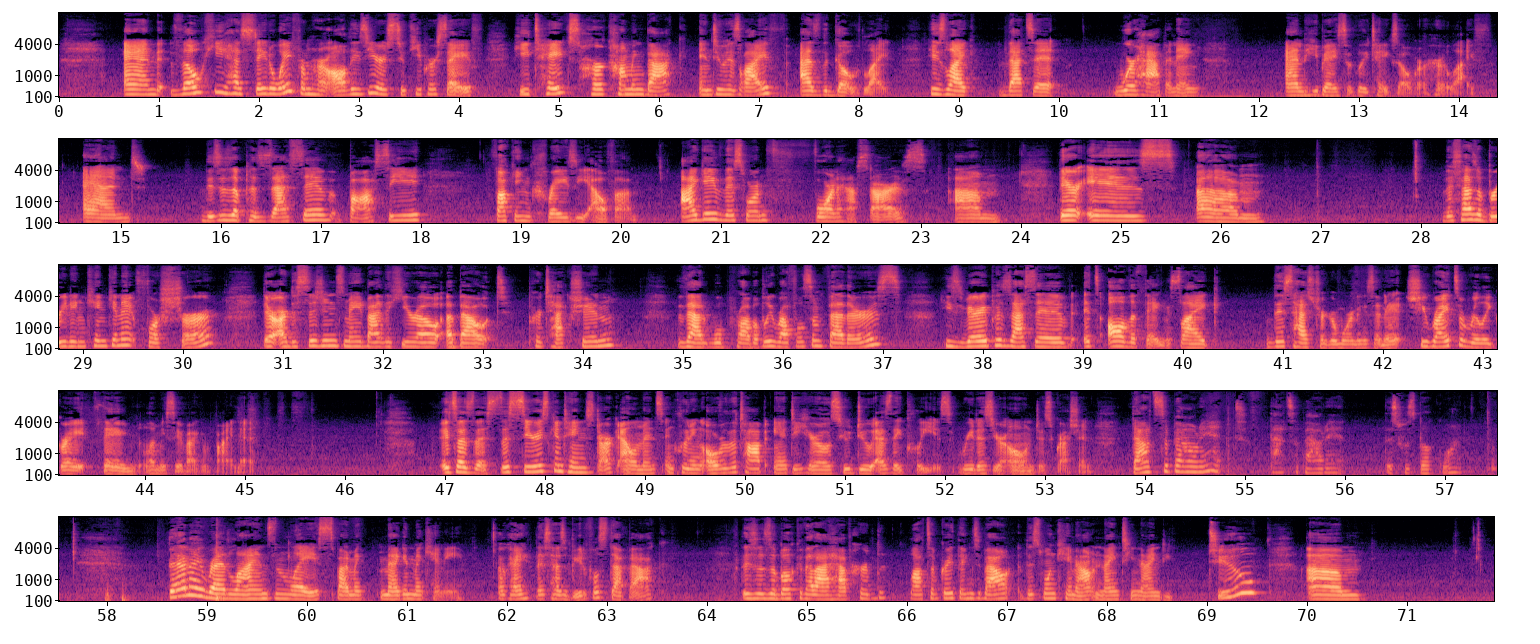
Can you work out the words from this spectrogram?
And though he has stayed away from her all these years to keep her safe, he takes her coming back into his life as the goat light. He's like, That's it. We're happening and he basically takes over her life. And this is a possessive, bossy, fucking crazy alpha. I gave this one four and a half stars. Um, there is, um, this has a breeding kink in it for sure. There are decisions made by the hero about protection that will probably ruffle some feathers. He's very possessive. It's all the things like this has trigger warnings in it. She writes a really great thing. Let me see if I can find it. It says this This series contains dark elements, including over the top anti heroes who do as they please. Read as your own discretion. That's about it. That's about it. This was book one. Then I read Lions and Lace by M- Meagan McKinney. Okay, this has a beautiful step back. This is a book that I have heard lots of great things about. This one came out in 1992. Um,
